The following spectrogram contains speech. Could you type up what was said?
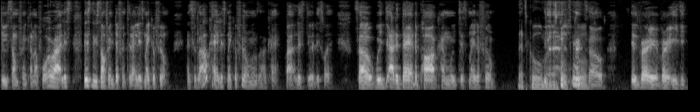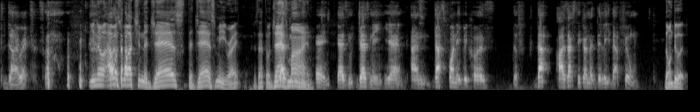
do something, and I thought, all right, let's let's do something different today. Let's make a film. And she's like, okay, let's make a film. I was like, okay, all right, let's do it this way. So we had a day at the park, and we just made a film. That's cool, man. That's cool. so is very very easy to direct. So. You know, I was watching the Jazz, the Jazz Me, right? Is that the Jazz Mine? Yeah, Jasmine, Jasmine, yeah, and that's funny because the that I was actually going to delete that film. Don't do it.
